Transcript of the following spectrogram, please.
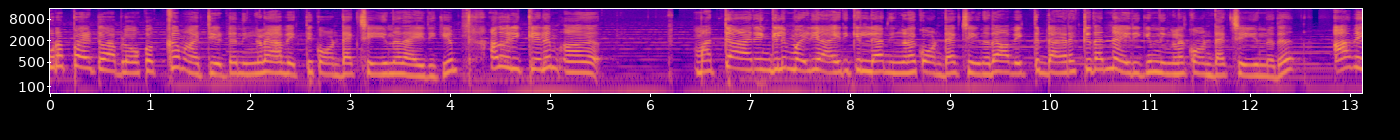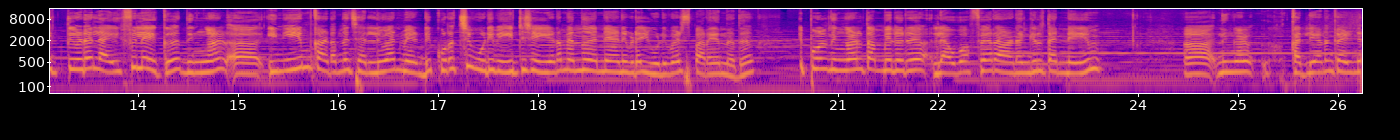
ഉറപ്പായിട്ടും ആ ബ്ലോക്കൊക്കെ മാറ്റിയിട്ട് നിങ്ങളെ ആ വ്യക്തി കോണ്ടാക്ട് ചെയ്യുന്നതായിരിക്കും. അതൊരിക്കലും മറ്റാരെങ്കിലും വഴി ആയിരിക്കില്ല നിങ്ങളെ കോണ്ടാക്ട് ചെയ്യുന്നത്. ആ വ്യക്തി ഡയറക്റ്റ് തന്നെ ആയിരിക്കും നിങ്ങളെ കോണ്ടാക്ട് ചെയ്യുന്നത്. ആ വ്യക്തിയുടെ ലൈഫിലേക്ക് നിങ്ങൾ ഇനിയും കടന്ന് ചെല്ലുവാൻ വേണ്ടി കുറച്ചുകൂടി വെയിറ്റ് ചെയ്യണം എന്ന് തന്നെയാണ് ഇവിടെ യൂണിവേഴ്സ് പറയുന്നത്. ഇപ്പോൾ നിങ്ങൾ തമ്മിലൊരു ലവ് അഫെയർ ആണെങ്കിൽ തന്നെയും നിങ്ങൾ കല്യാണം കഴിഞ്ഞ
